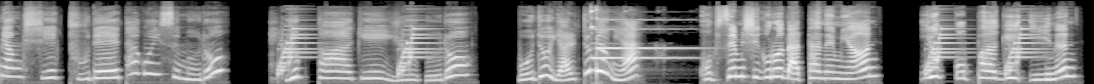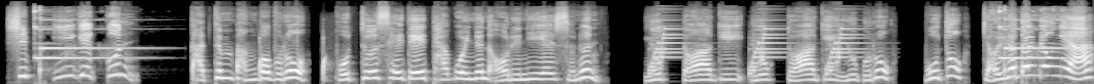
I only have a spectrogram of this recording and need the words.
명씩 두 대에 타고 있으므로 6 더하기 6으로 모두 12명이야. 곱셈식으로 나타내면 6 곱하기 2는 12겠군. 같은 방법으로 보트 세 대에 타고 있는 어린이의 수는 6 더하기 6 더하기 6으로 모두 18명이야.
